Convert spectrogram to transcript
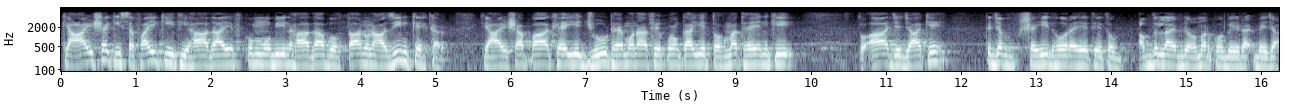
کہ عائشہ کی صفائی کی تھی۔ ہادہ کم مبین ہادہ بہتان عظیم کہہ کر۔ کہ عائشہ پاک ہے، یہ جھوٹ ہے منافقوں کا، یہ تہمت ہے ان کی۔ تو آج جا کے کہ جب شہید ہو رہے تھے تو عبداللہ ابن عمر کو بیجا،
